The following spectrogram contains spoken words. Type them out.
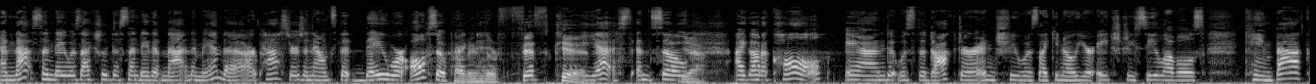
And that Sunday was actually the Sunday that Matt and Amanda, our pastors, announced that they were also pregnant. Having their fifth kid. Yes. And so Yeah. I got a call, and it was the doctor, and she was like, You know, your HGC levels came back,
